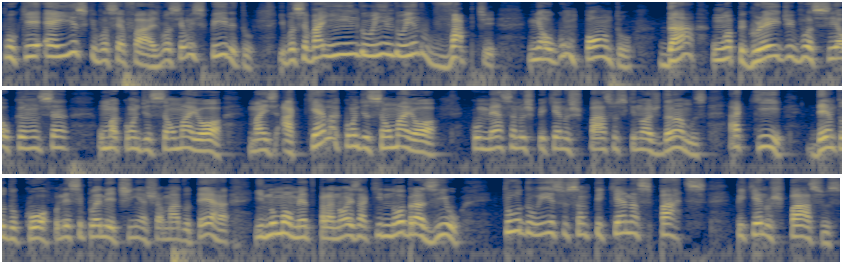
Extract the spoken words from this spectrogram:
Porque é isso que você faz. Você é um espírito. E você vai indo, indo, indo, vapt. Em algum ponto, dá um upgrade e você alcança uma condição maior. Mas aquela condição maior começa nos pequenos passos que nós damos aqui dentro do corpo, nesse planetinha chamado Terra, e no momento para nós aqui no Brasil. Tudo isso são pequenas partes, pequenos passos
